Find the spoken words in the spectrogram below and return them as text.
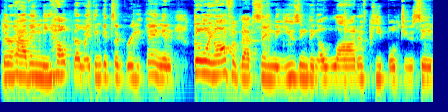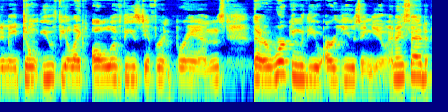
they're having me help them. I think it's a great thing. And going off of that, saying the using thing, a lot of people do say to me, don't you feel like all of these different brands that are working with you are using you? And I said,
